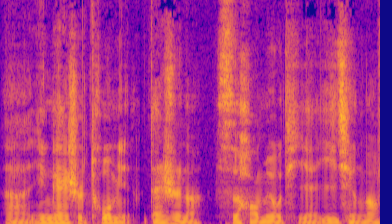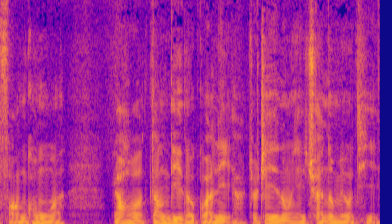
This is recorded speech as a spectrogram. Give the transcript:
呃，应该是脱敏，但是呢，丝毫没有提疫情啊、防控啊，然后当地的管理啊，就这些东西全都没有提。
